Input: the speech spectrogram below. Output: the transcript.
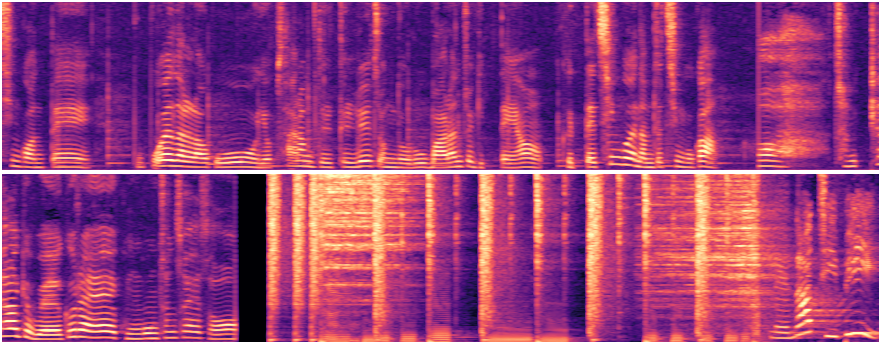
남자친구한테 뽀뽀해달라고 옆 사람들 들릴 정도로 말한 적 있대요. 그때 친구의 남자친구가 아, 창피하게 왜 그래 공공청소에서 레나 TV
